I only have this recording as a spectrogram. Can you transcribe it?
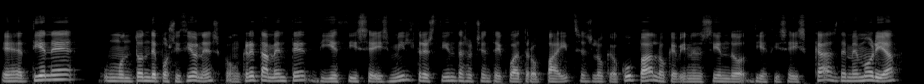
eh, tiene un montón de posiciones, concretamente 16.384 bytes es lo que ocupa, lo que vienen siendo 16K de memoria,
